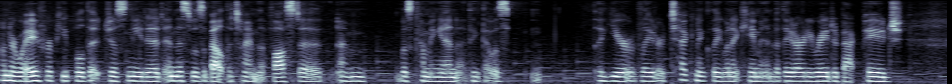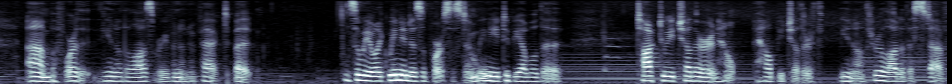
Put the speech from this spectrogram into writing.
underway for people that just needed. And this was about the time that FOSTA um, was coming in. I think that was a year later, technically, when it came in, but they'd already rated Backpage um, before the, you know the laws were even in effect. But so we were like, we need a support system. We need to be able to talk to each other and help help each other, you know, through a lot of this stuff.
